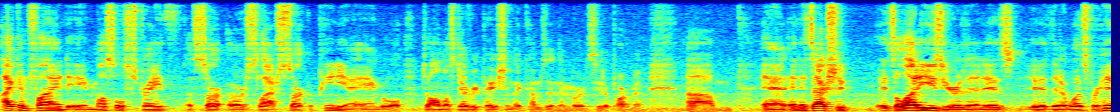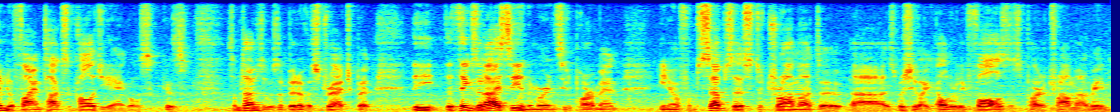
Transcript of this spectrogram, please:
I can find a muscle strength a sar- or slash sarcopenia angle to almost every patient that comes in the emergency department, um, and and it's actually it's a lot easier than it is than it was for him to find toxicology angles because sometimes it was a bit of a stretch. But the the things that I see in the emergency department, you know, from sepsis to trauma to uh, especially like elderly falls as part of trauma. I mean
